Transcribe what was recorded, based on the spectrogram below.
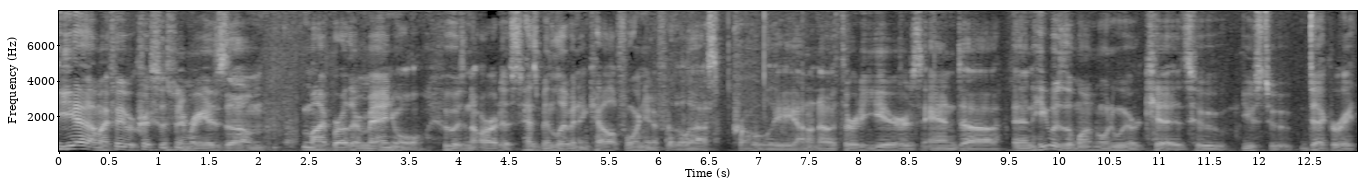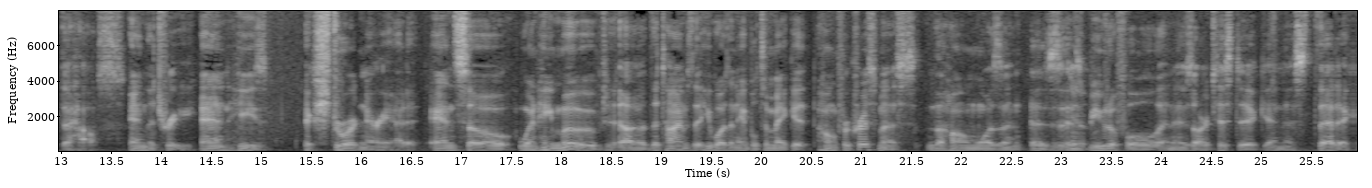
Yeah, my favorite Christmas memory is um, my brother Manuel, who is an artist, has been living in California for the last probably I don't know 30 years, and uh, and he was the one when we were kids who used to decorate the house and the tree, and he's extraordinary at it. And so when he moved, uh, the times that he wasn't able to make it home for Christmas, the home wasn't as, as yeah. beautiful and as artistic and aesthetic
